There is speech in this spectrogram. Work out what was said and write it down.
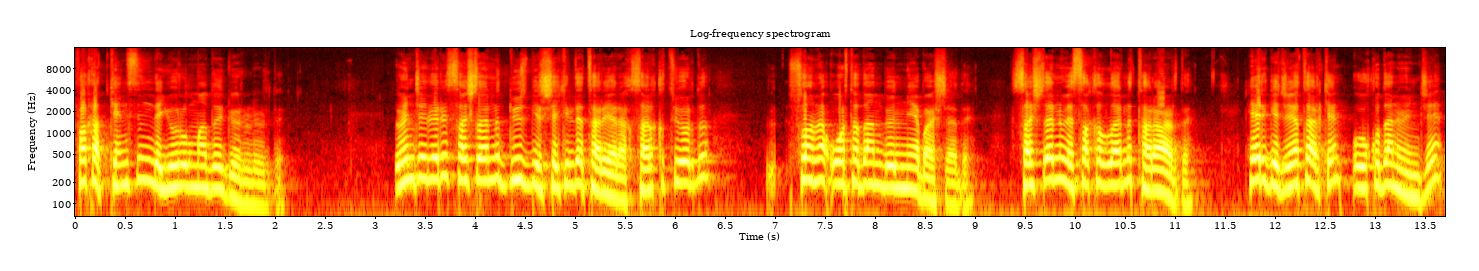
fakat kendisinin de yorulmadığı görülürdü. Önceleri saçlarını düz bir şekilde tarayarak sarkıtıyordu. Sonra ortadan bölmeye başladı. Saçlarını ve sakallarını tarardı. Her gece yatarken uykudan önce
